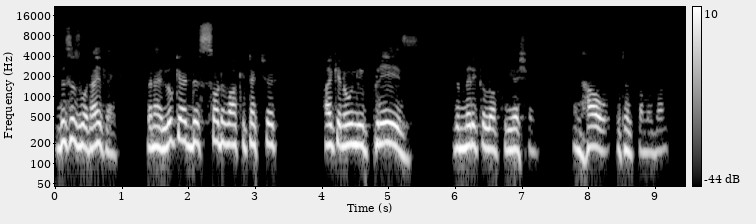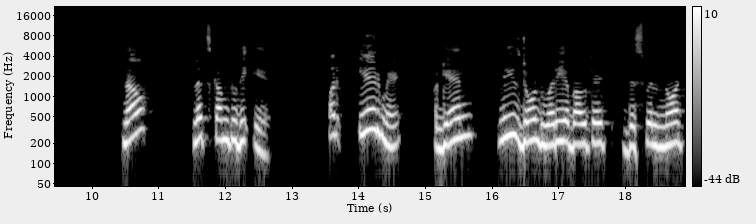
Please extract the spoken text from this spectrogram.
This is what I think. When I look at this sort of architecture, I can only praise the miracle of creation and how it has come about. Now, let's come to the ear. Or ear میں again please don't worry about it this will not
